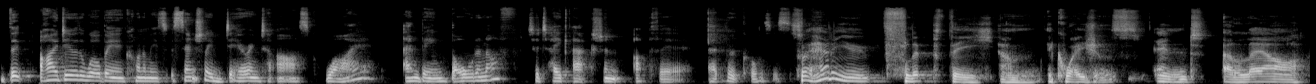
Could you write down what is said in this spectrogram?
the idea of the wellbeing economy is essentially daring to ask why and being bold enough to take action up there at root causes. So, how do you flip the um, equations and allow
